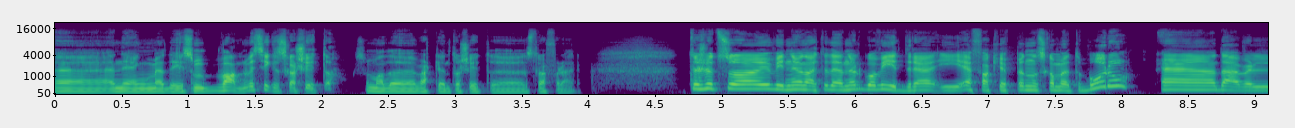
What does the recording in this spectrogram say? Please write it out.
eh, en gjeng med de som vanligvis ikke skal skyte, som hadde vært igjen til å skyte straffer der. Til slutt så vinner United 1-0, går videre i FA-cupen og skal møte Boro. Eh, Det er vel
